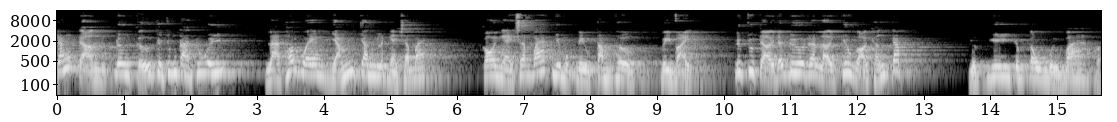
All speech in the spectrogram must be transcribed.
trắng trợn được đơn cử cho chúng ta chú ý là thói quen dẫm chân lên ngày sa bát coi ngày sa bát như một điều tầm thường vì vậy đức chúa trời đã đưa ra lời kêu gọi khẩn cấp được ghi trong câu 13 và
